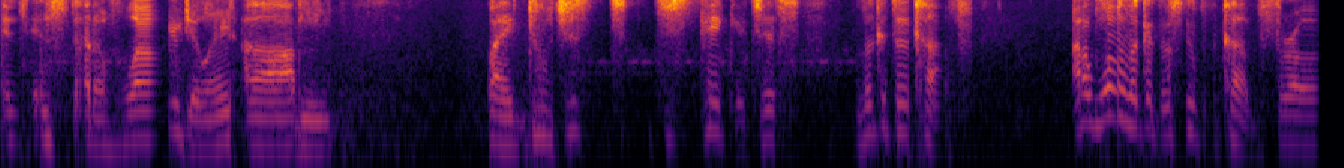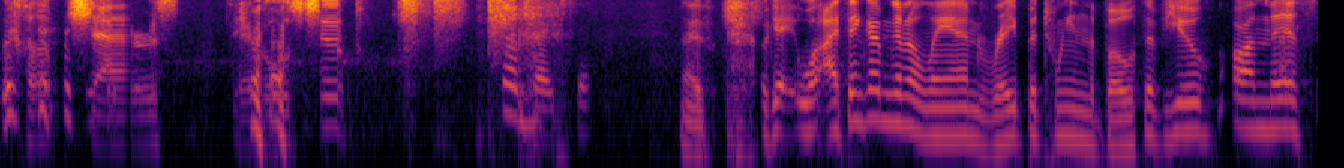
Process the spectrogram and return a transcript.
instead of what you're doing, um, like don't just just take it. Just look at the cup. I don't want to look at the stupid cup. Throw cup shatters. There goes Chip. Okay. Nice. Okay, well, I think I'm going to land right between the both of you on this,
